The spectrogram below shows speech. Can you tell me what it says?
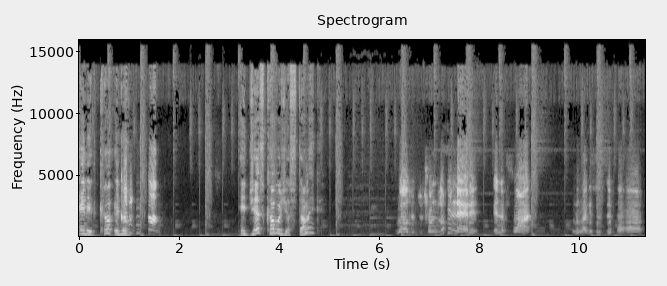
And it co- it, Covers just, your stomach. it just covers your stomach. Well, th- th- from looking at it in the front, it looks like it's a zipper up,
